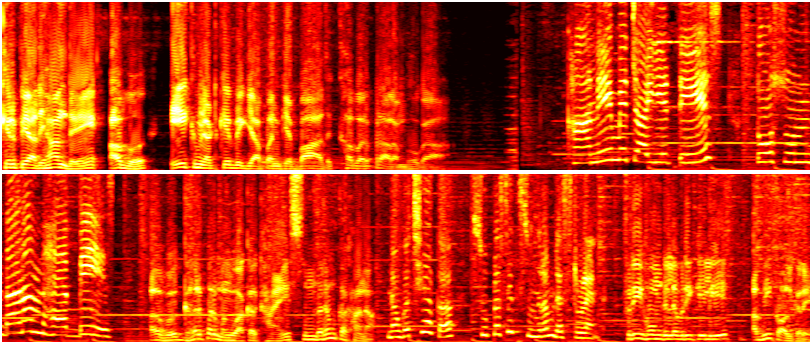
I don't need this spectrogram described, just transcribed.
कृपया ध्यान दें, अब एक मिनट के विज्ञापन के बाद खबर प्रारंभ होगा। खाने में चाहिए टेस्ट तो सुंदरम है बेस्ट। अब घर पर मंगवा कर खाएँ सुंदरम का खाना। नवगछिया का सुप्रसिद्ध Sundaram restaurant. Free home delivery के लिए अभी कॉल करें।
